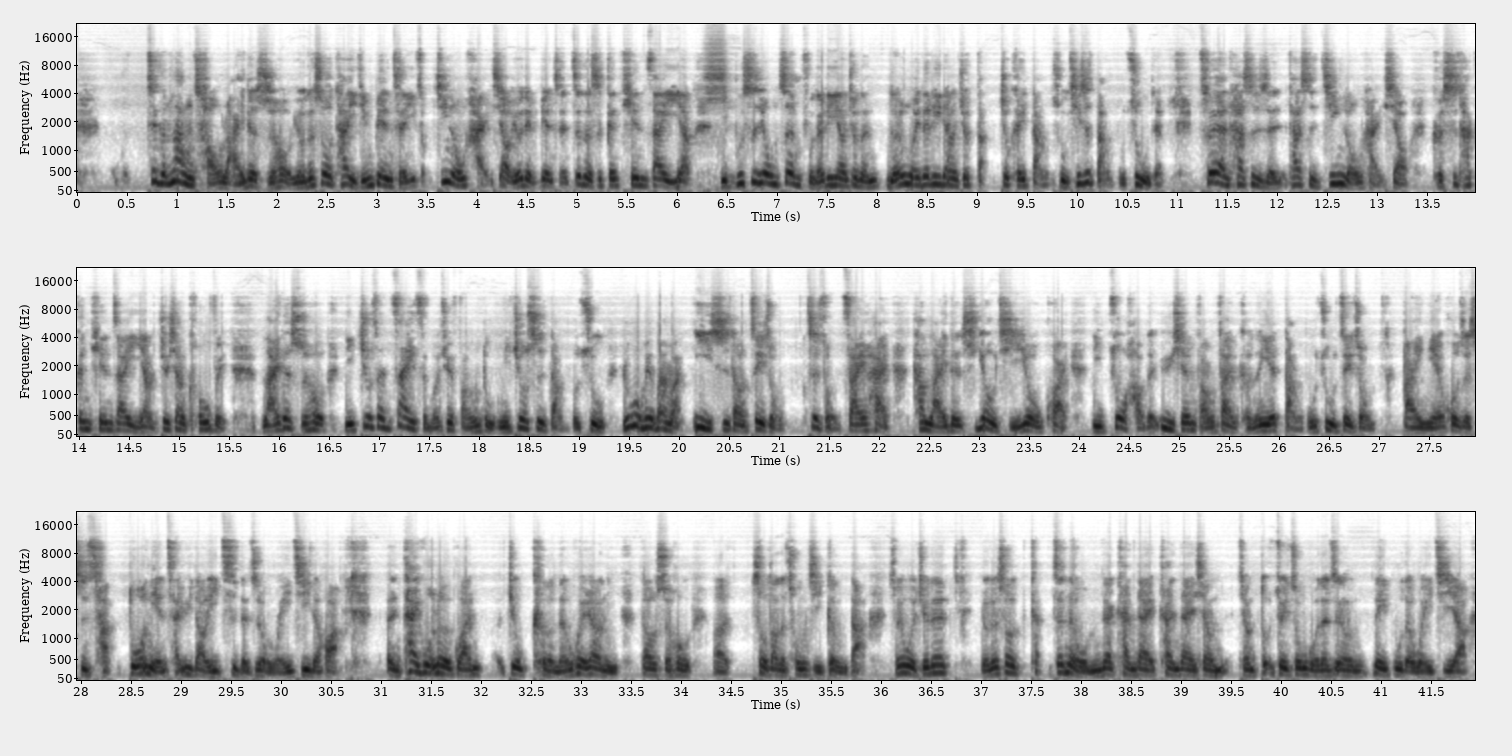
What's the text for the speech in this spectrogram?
这个浪潮来的时候，有的时候它已经变成一种金融海啸，有点变成真的是跟天灾一样。你不是用政府的力量就能人为的力量就挡就可以挡住，其实挡不住的。虽然它是人，它是金融海啸，可是它跟天灾一样，就像 COVID 来的时候，你就算再怎么去防堵，你就是挡不住。如果没有办法意识到这种这种灾害它来的是又急又快，你做好的预先防范，可能也挡不住这种百年或者是长多年才遇到一次的这种危机的话，嗯，太过乐观就可能会让你到时候呃受到的冲击更大。所以我觉得有的时候看真的我们在看待看待像像对对中国的这种内部的危机啊。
